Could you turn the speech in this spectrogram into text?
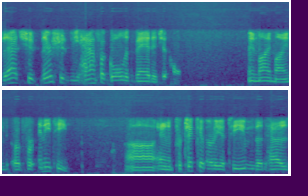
that should there should be half a goal advantage at home in my mind uh, for any team uh, and particularly a team that has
